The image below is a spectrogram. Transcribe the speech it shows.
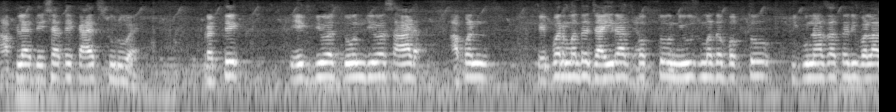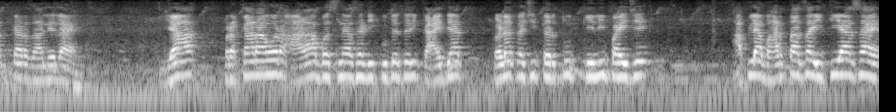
आपल्या देशात हे काय सुरू आहे? प्रत्येक एक दिवस दोन दिवस आड आपण पेपरमध्ये जाहिरात बघतो न्यूजमध्ये बघतो की कुणाचा तरी बलात्कार झालेला आहे. या प्रकारावर आळा बसण्यासाठी कुठेतरी कायद्यात कडक अशी तरतूद केली पाहिजे. आपल्या भारताचा इतिहास आहे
